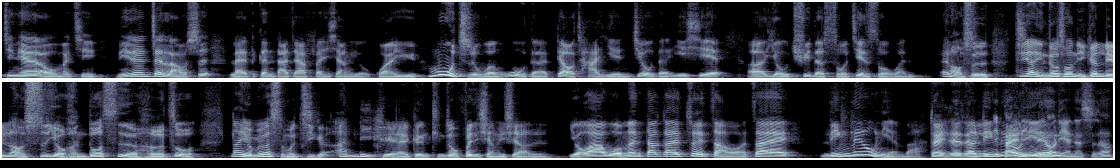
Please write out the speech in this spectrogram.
今天啊，我们请林仁正老师来跟大家分享有关于木质文物的调查研究的一些。呃，有趣的所见所闻。哎，老师，既然你都说你跟林老师有很多次的合作，那有没有什么几个案例可以来跟听众分享一下的？有啊，我们大概最早啊，在零六年吧，对对对，呃，零六年，六年的时候，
